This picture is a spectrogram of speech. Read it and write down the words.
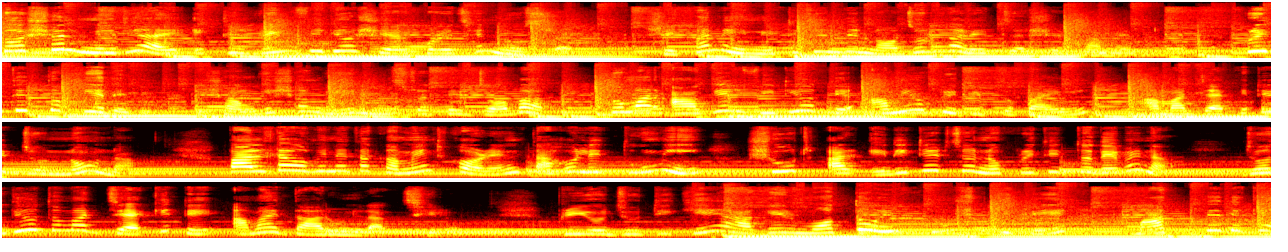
সোশ্যাল মিডিয়ায় একটি রিল ভিডিও শেয়ার করেছেন নুসরাত। সেখানে নেটিজেনদের নজর কাড়ে যশের কমেন্ট কৃতিত্ব কে দেবে? সঙ্গে সঙ্গে নুসরাতের জবাব, তোমার আগের ভিডিওতে আমিও কৃতিত্ব পাইনি, আমার জ্যাকেটের জন্যও না। পাল্টা অভিনেতা কমেন্ট করেন, তাহলে তুমি শুট আর এডিটের জন্য কৃতিত্ব দেবে না? যদিও তোমার জ্যাকেটে আমায় দারুণ লাগছিল। প্রিয় জুটিকে আগের মতোই খুনসুটিতে মারতে দেখে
